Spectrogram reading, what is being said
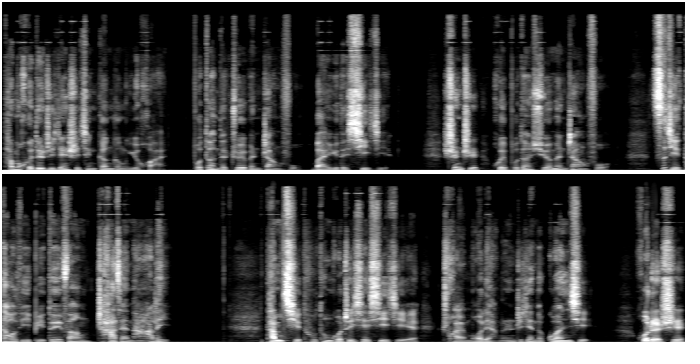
他们会对这件事情耿耿于怀，不断的追问丈夫外遇的细节，甚至会不断询问丈夫自己到底比对方差在哪里。他们企图通过这些细节揣摩两个人之间的关系，或者是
